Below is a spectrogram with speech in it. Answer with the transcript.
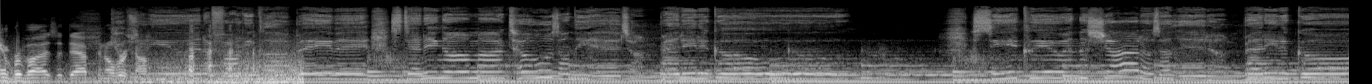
improvise, adapt, and overcome. Standing on my toes on the edge, I'm ready to go. See it clear when the shadows are lit, I'm ready to go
